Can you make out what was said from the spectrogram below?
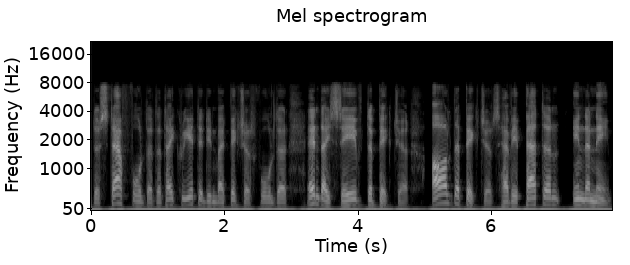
the staff folder that I created in my pictures folder and I save the picture. All the pictures have a pattern in the name.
